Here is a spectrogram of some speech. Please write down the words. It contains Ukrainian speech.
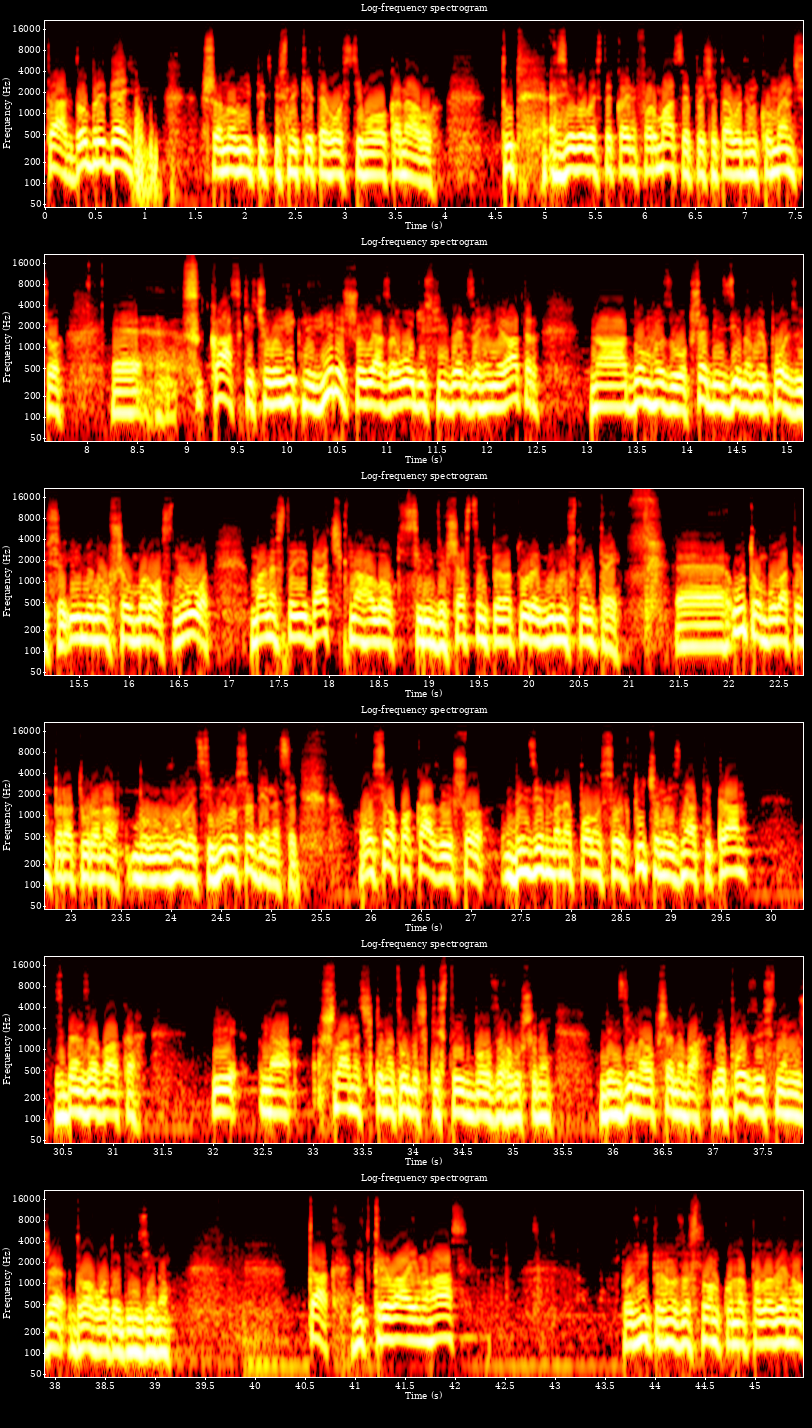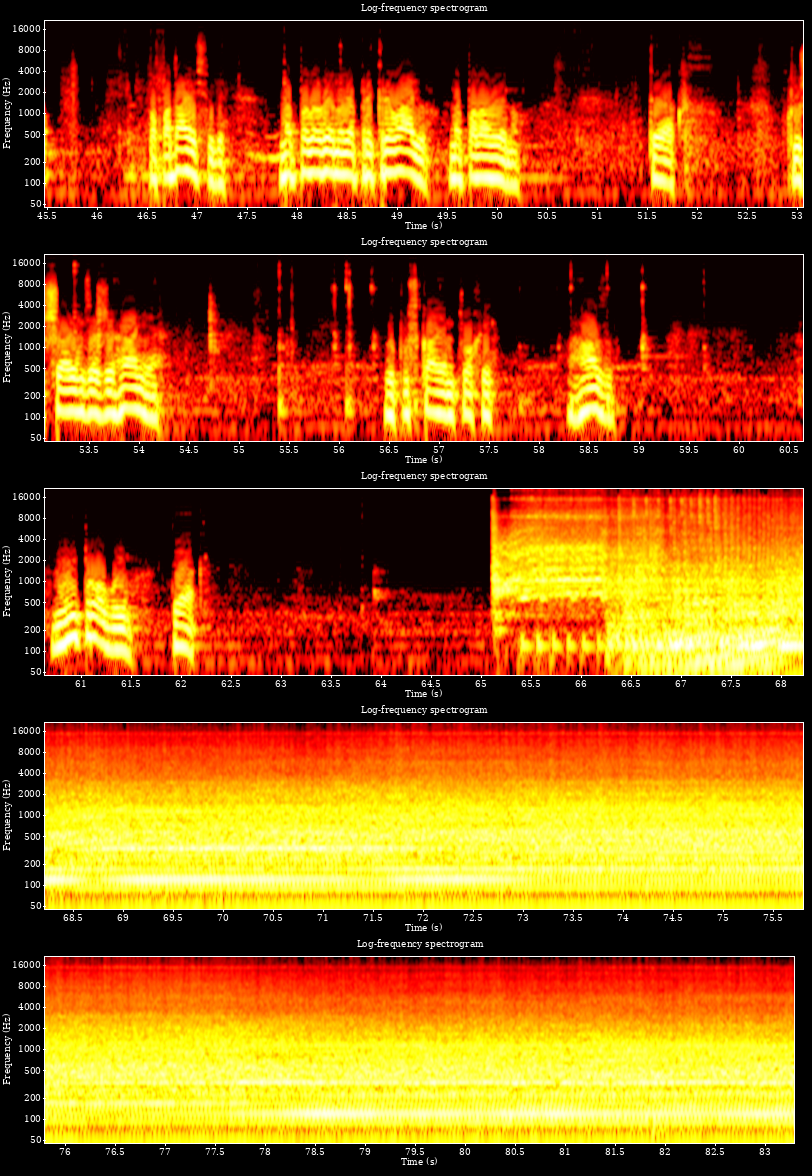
Так, добрий день, шановні підписники та гості мого каналу. Тут з'явилась така інформація, прочитав один комент, що е, казки чоловік не вірить, що я заводжу свій бензогенератор на одному газу. Взагалі бензином не пользуюся, іменно в мороз. Ну от, в мене стоїть датчик на головці циліндрів, зараз температура мінус 0,3. Е, утром була температура на вулиці мінус 11. Ось я показую, що бензин в мене повністю відключений, знятий кран з бензобака. І на шланочці, на трубочці стоїть болт заглушений. Бензина взагалі нема. Не пользуюсь ним вже два роки бензином. Так, відкриваємо газ. Повітряну заслонку наполовину попадає сюди. Наполовину я прикриваю, наполовину. Так. Включаємо зажигання. Випускаємо трохи газу. Ну і пробуємо. Так.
